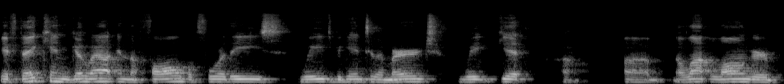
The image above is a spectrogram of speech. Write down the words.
if they can go out in the fall before these weeds begin to emerge, we get uh, a lot longer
